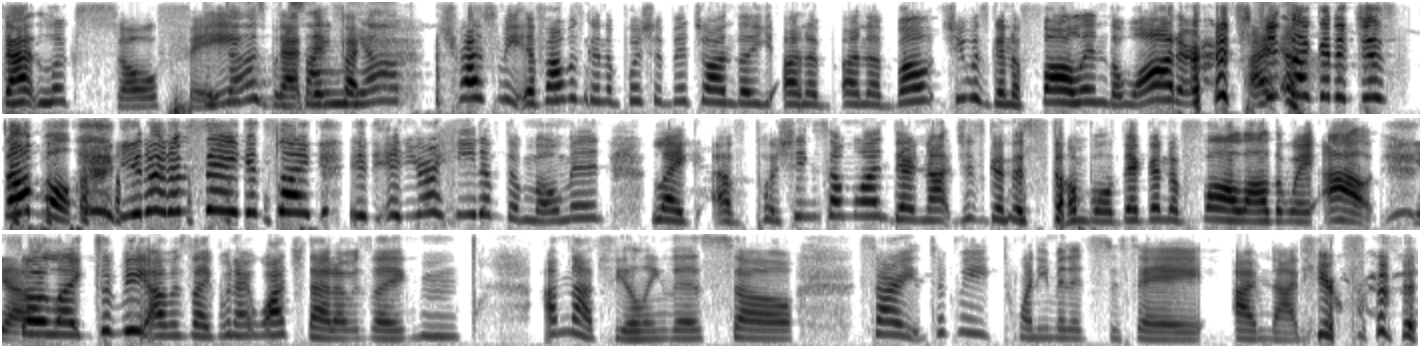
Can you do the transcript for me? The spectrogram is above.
That looks so fake. It does, but that sign me like, up. Trust me, if I was gonna push a bitch on the on a on a boat, she was gonna fall in the water. She's I, not gonna just stumble. you know what I'm saying? It's like in, in, your heat of the moment, like of pushing someone, they're not just gonna stumble. They're gonna fall all the way out. Yeah. So like to me, I was like when I watched that, I was like, hmm, I'm not feeling this. So sorry, it took me 20 minutes to say I'm not here for this.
